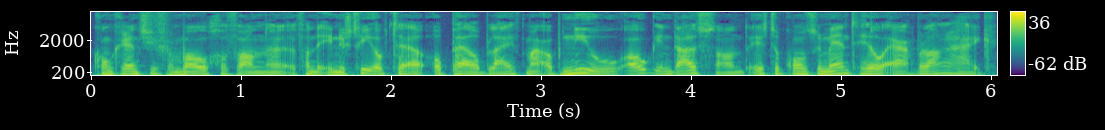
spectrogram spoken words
concurrentievermogen van, uh, van de industrie op, op peil blijft. Maar opnieuw, ook in Duitsland, is de consument heel erg belangrijk.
